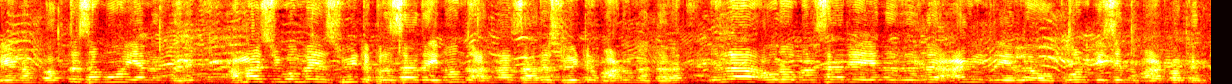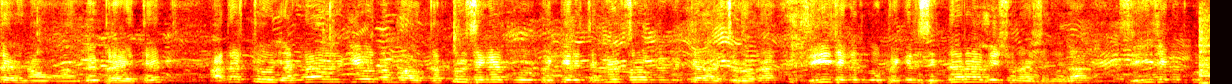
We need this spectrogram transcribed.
ಮಾಡಿ, ನಮ್ಮ ಭಕ್ತ ಸಮೂಹ ಏನಂತಾರೆ ಅಮಾಸಿಗೊಮ್ಮೆ ಸ್ವೀಟ್ ಪ್ರಸಾದ, ಇನ್ನೊಂದು ಅನ್ನ ಸಾರ ಸ್ವೀಟ್ ಮಾಡೋಣ ಅಂತಾರೆ ಎಲ್ಲ ಅವರ ಮನಸಾರೆ ಏನಾದ್ರೆ ಆಗಿಲ್ರಿ ಎಲ್ಲ ಫೋನ್ ಕೇಸಿಂದ ಮಾಡ್ಬೇಕಂತ ನಾವು ಅಭಿಪ್ರಾಯ ಐತೆ. ಆದಷ್ಟು ಎಲ್ಲರಿಗೂ ನಮ್ಮ ಕತ್ತೂರು ಜಗದ್ಗುರು ಪೈಕೇರಿ ಚಂದ್ರಸ್ವಾಮಿ ಮಿತ್ರ ಆಶೀರ್ವಾದ, ಶ್ರೀ ಜಗದ್ಗುರು ಪಕ್ಕಿರಿ ಸಿದ್ದರಾಮೇಶ್ವರ ಆಶೀರ್ವಾದ, ಶ್ರೀ ಜಗದ್ಗುರು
